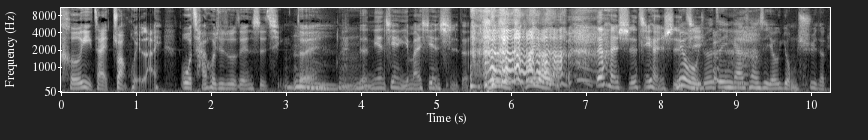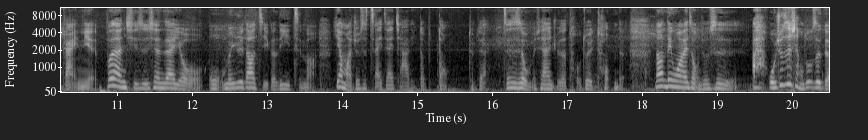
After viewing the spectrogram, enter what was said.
可以再赚回来，我才会去做这件事情。对，嗯、年轻人也蛮现实的，他有，这很实际，很实际。因为我觉得这应该算是有永续的概念，不然其实现在有我们遇到几个例子嘛，要么就是宅在家里都不动，对不对？这是我们现在觉得头最痛的。然后另外一种就是啊，我就是想做这个，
